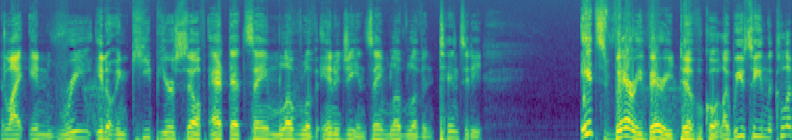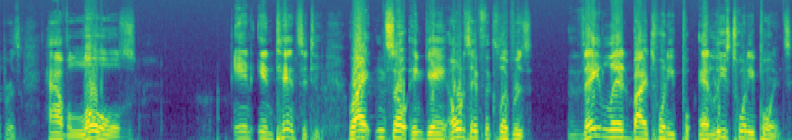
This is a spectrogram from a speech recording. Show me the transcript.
and like and re you know and keep yourself at that same level of energy and same level of intensity. It's very very difficult. Like we've seen the Clippers have lulls in intensity, right? And so in game, I want to say for the Clippers, they led by twenty, po- at least twenty points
